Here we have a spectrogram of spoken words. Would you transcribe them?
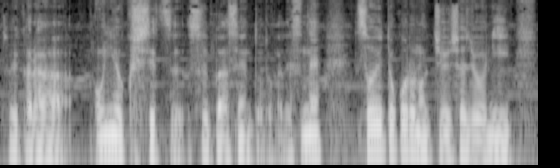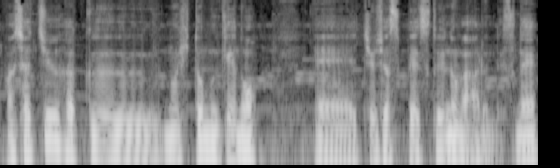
それから温浴施設スーパー銭湯とかですね。そういうところの駐車場に、まあ、車中泊の人向けのえー、駐車スペースというのがあるんですね。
